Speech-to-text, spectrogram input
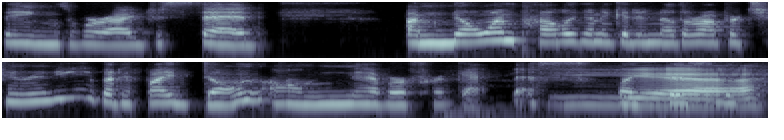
things where I just said, I know I'm probably going to get another opportunity, but if I don't, I'll never forget this. Like yeah. this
